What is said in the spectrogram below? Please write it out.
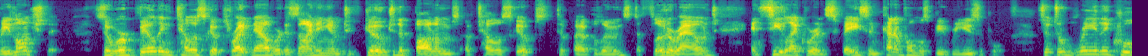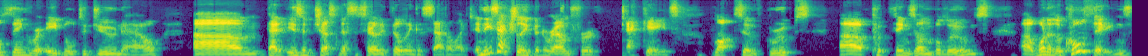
relaunch it. So we're building telescopes right now. We're designing them to go to the bottoms of telescopes, to uh, balloons, to float around and see like we're in space and kind of almost be reusable. So it's a really cool thing we're able to do now um, that isn't just necessarily building a satellite. And these actually have been around for decades. Lots of groups uh, put things on balloons. Uh, one of the cool things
